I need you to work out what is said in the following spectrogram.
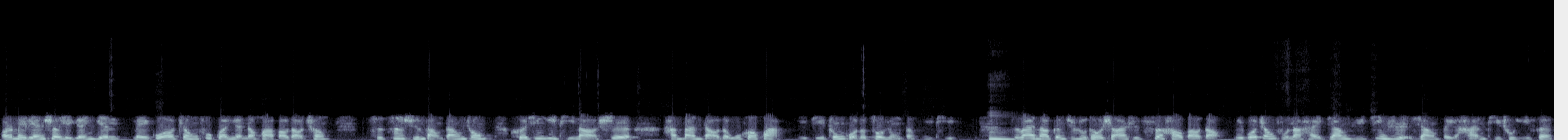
而美联社也援引美国政府官员的话报道称，此次巡访当中核心议题呢是韩半岛的无核化以及中国的作用等议题。嗯，此外呢，根据路透社二十四号报道，美国政府呢还将于近日向北韩提出一份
